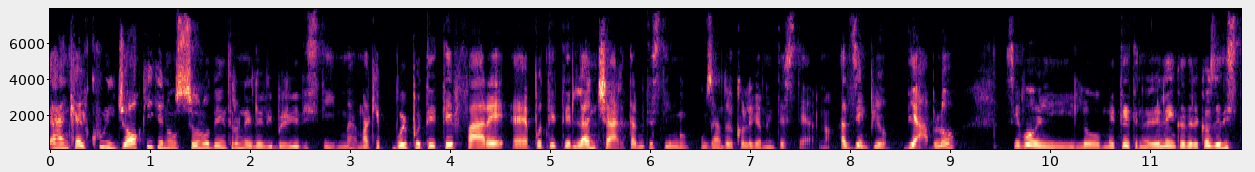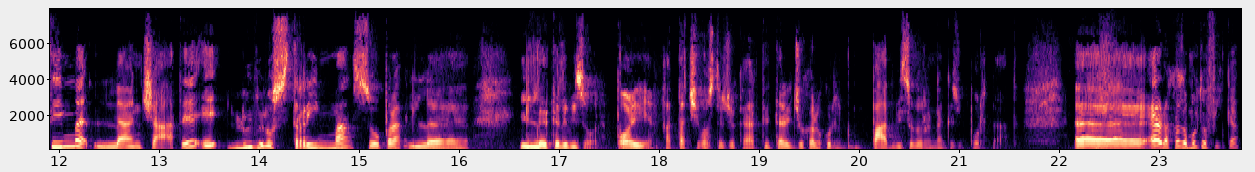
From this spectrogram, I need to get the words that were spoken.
anche alcuni giochi che non sono dentro nelle librerie di Steam, ma che voi potete fare, eh, potete lanciare tramite Steam usando il collegamento esterno. Ad esempio, Diablo se voi lo mettete nell'elenco delle cose di Steam, lanciate e lui ve lo streama sopra il, il televisore. Poi fattacci vostri giocare, tentate di giocarlo con il pad, visto che non è neanche supportato. Eh, è una cosa molto fica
